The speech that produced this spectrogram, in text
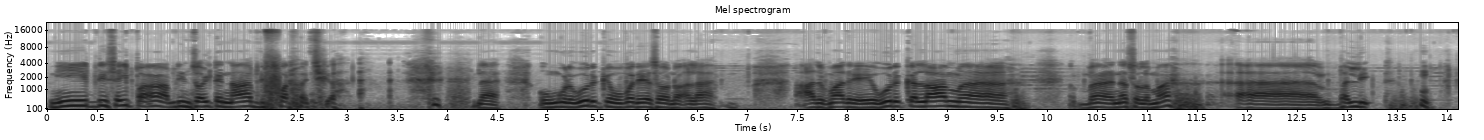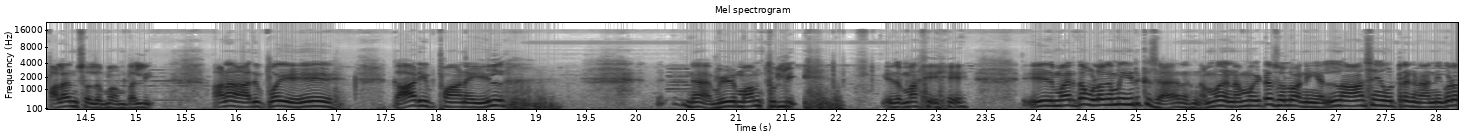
நீ இப்படி செய்ப்பா அப்படின்னு சொல்லிட்டு நான் இப்படி போகிற வச்சுக்க. என்ன? உங்களோட ஊருக்கு உபதேசம்ல அது மாதிரி ஊருக்கெல்லாம் என்ன சொல்லுமா? பள்ளி. பல்லி பலன் சொல்லுமா பல்லி ஆனால் அது போய் காடி பானையில் என்ன விழுமாம் துள்ளி. இது மாதிரி இது மாதிரி தான் உலகமே இருக்குது சார். நம்ம நம்மக்கிட்ட சொல்லுவான் நீங்கள் எல்லா ஆசையும் விட்டுருங்க. நான் அன்றைக்கி கூட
